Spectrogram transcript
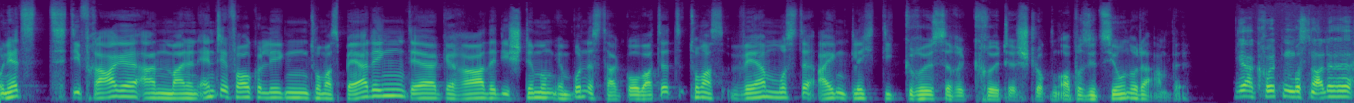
Und jetzt die Frage an meinen NTV-Kollegen Thomas Berding, der gerade die Stimmung im Bundestag beobachtet. Thomas, wer musste eigentlich die größere Kröte schlucken? Opposition oder Ampel? Ja, Kröten mussten alle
